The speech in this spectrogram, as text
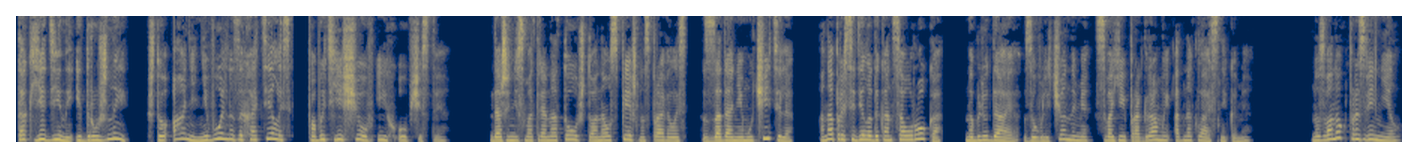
так едины и дружны, что Ане невольно захотелось побыть еще в их обществе. Даже несмотря на то, что она успешно справилась с заданием учителя, она просидела до конца урока, наблюдая за увлеченными своей программой одноклассниками. Но звонок прозвенел,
